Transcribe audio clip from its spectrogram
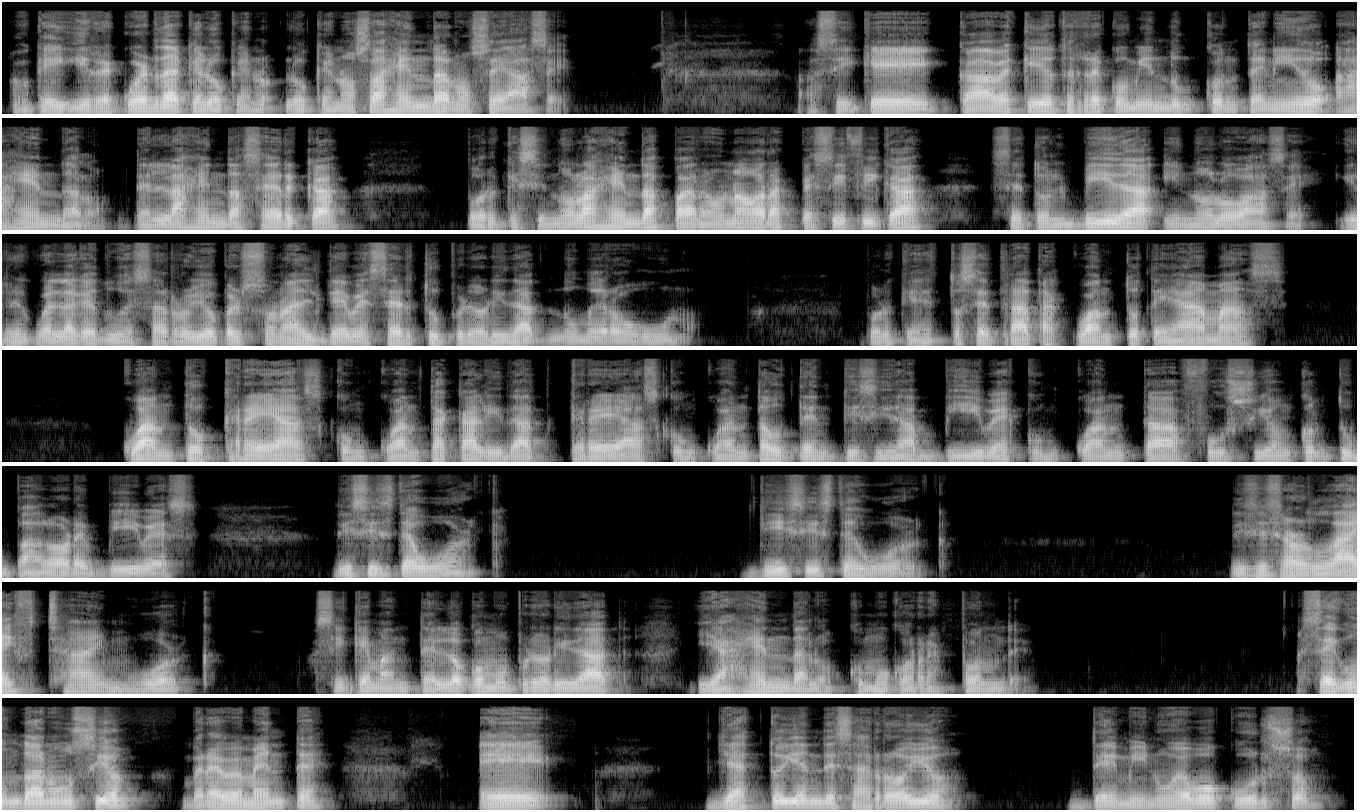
¿Ok? Y recuerda que lo que no, lo que no se agenda no se hace. Así que cada vez que yo te recomiendo un contenido, agéndalo. Ten la agenda cerca, porque si no la agendas para una hora específica, se te olvida y no lo haces. Y recuerda que tu desarrollo personal debe ser tu prioridad número uno. Porque esto se trata cuánto te amas, cuánto creas, con cuánta calidad creas, con cuánta autenticidad vives, con cuánta fusión con tus valores vives. This is the work. This is the work. This is our lifetime work. Así que manténlo como prioridad y agéndalo como corresponde. Segundo anuncio, brevemente. Eh, ya estoy en desarrollo de mi nuevo curso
